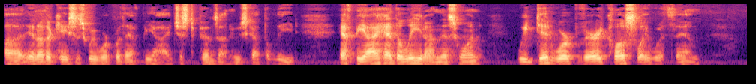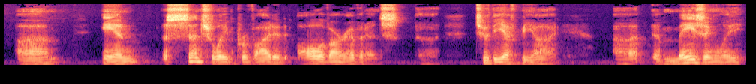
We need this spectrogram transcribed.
Uh, in other cases, we work with FBI. It just depends on who's got the lead. FBI had the lead on this one. We did work very closely with them um, and essentially provided all of our evidence uh, to the FBI. Uh, amazingly,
